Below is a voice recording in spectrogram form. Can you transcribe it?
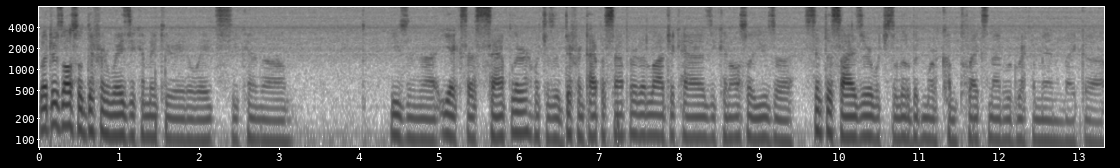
But there's also different ways you can make your 808s. You can um, use an uh, EXS sampler, which is a different type of sampler that Logic has. You can also use a synthesizer, which is a little bit more complex, and I would recommend like uh,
